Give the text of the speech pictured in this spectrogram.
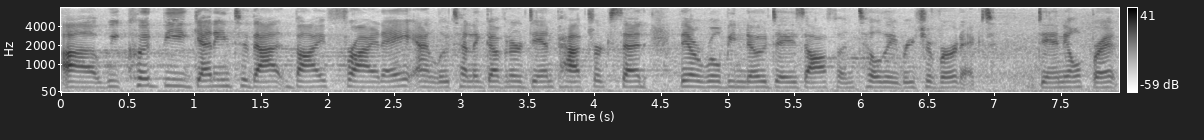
Uh, we could be getting to that by Friday, and Lieutenant Governor Dan Patrick said there will be no days off until they reach a verdict. Daniel, Britt.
